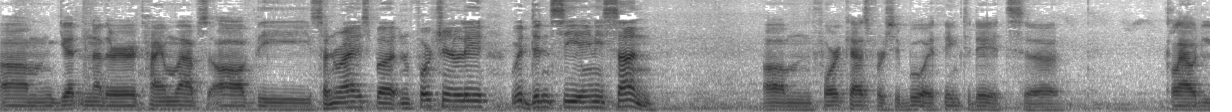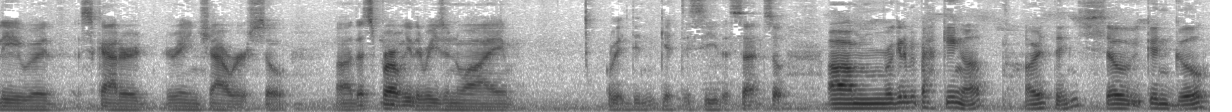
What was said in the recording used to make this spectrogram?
um, get another time lapse of the sunrise, but unfortunately we didn't see any sun. Um, forecast for Cebu, I think today it's uh, cloudly with scattered rain showers, so uh, that's probably the reason why we didn't get to see the sun. So um, we're gonna be packing up our things so we can go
